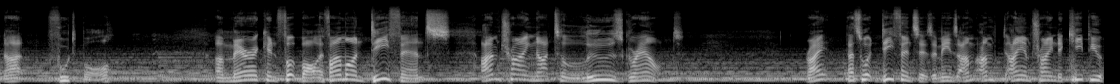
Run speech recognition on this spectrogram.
Not football. American football, if I'm on defense, I'm trying not to lose ground. Right? That's what defense is. It means I'm, I'm, I am trying to keep you,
